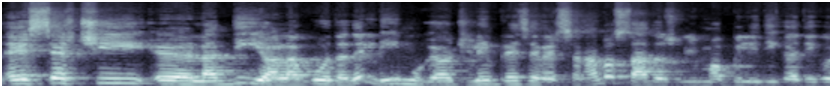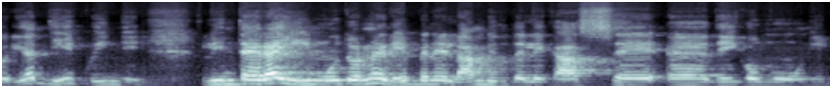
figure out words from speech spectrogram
esserci eh, l'addio alla quota dell'IMU che oggi le imprese versano allo Stato sugli immobili di categoria D e quindi l'intera IMU tornerebbe nell'ambito delle casse eh, dei comuni.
